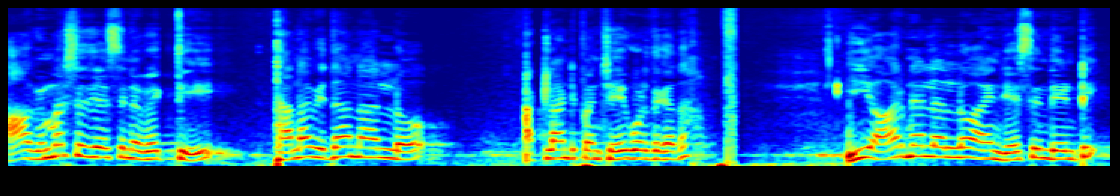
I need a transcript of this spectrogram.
ఆ విమర్శ చేసిన వ్యక్తి తన విధానాల్లో అట్లాంటి పని చేయకూడదు కదా? ఈ ఆరు నెలల్లో ఆయన చేసింది ఏంటి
